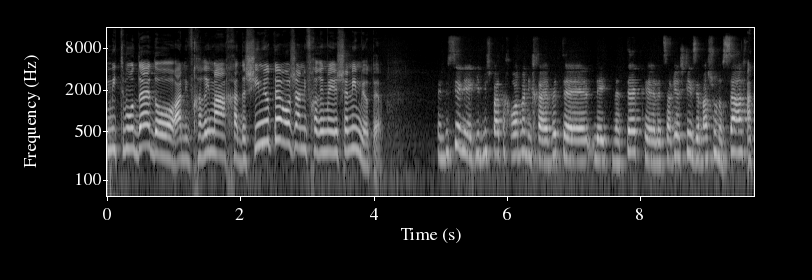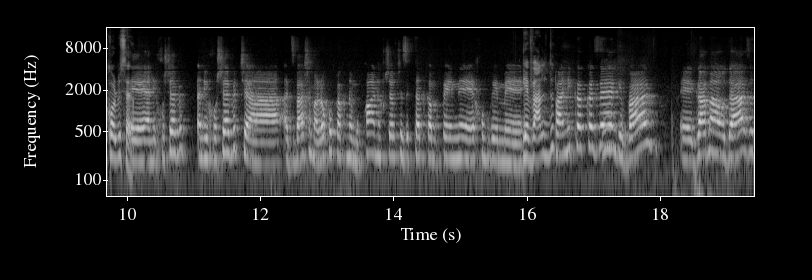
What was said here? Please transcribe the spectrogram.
שמתמודד, או הנבחרים החדשים יותר, או שהנבחרים הישנים יותר? לוסי, אני אגיד משפט אחרון ואני חייבת אה, להתנתק, אה, לצערי יש לי איזה משהו נוסף. הכל בסדר. אה, אני חושבת, אני חושבת שההצבעה שם לא כל כך נמוכה, אני חושבת שזה קצת קמפיין, איך אומרים? גוואלד? פאניקה כזה, גוואלד. אה, גם ההודעה הזאת,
